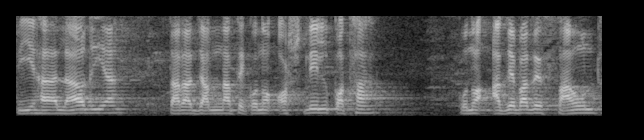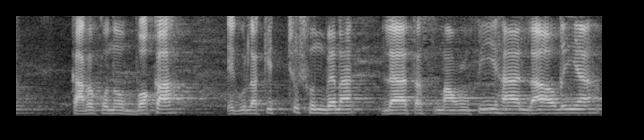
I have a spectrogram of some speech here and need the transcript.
ফিহা লাগিয়া, তারা জান্নাতে কোনো অশ্লীল কথা, কোনো আজে বাজে সাউন্ড, কারও কোনো বকা, এগুলা কিচ্ছু শুনবে না। লা ফিহা লাগিয়া,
